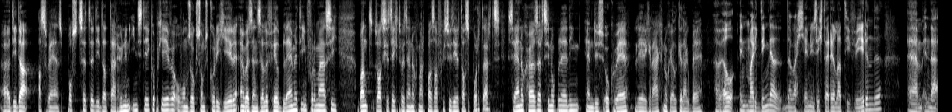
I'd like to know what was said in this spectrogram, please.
uh, die dat, als wij een post zetten, die dat daar hun insteek op geven of ons ook soms corrigeren. En we zijn zelf heel blij met die informatie, want zoals gezegd, we zijn nog maar pas afgestudeerd als sportarts, zijn nog huisarts in opleiding en dus ook wij leren graag nog elke dag bij. Ah, wel, en, maar ik denk dat, dat wat jij nu zegt, dat relativerende, Um, en dat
